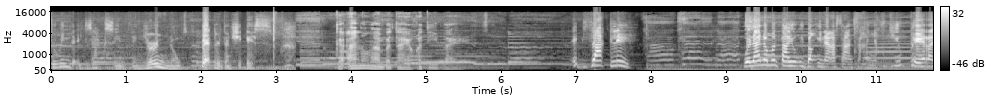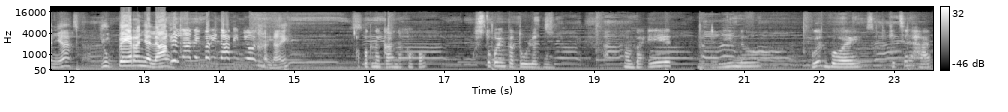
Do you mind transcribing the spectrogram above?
doing the exact same thing. You're no better than she is. Gaano nga ba tayo katibay? Exactly! Wala naman tayong ibang inaasahan sa kanya, kundi yung pera niya. Yung pera niya lang. Dahil nanay pa rin natin yun! Nanay? Kapag nagkaanak ako, gusto ko yung katulad mo. Mabait, matalino, good boy, tikit sa lahat,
